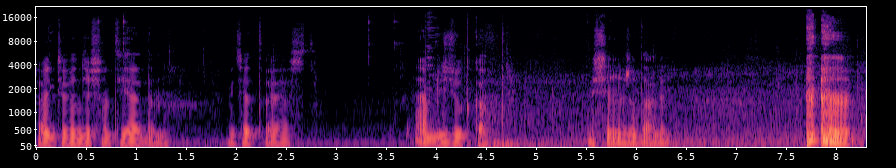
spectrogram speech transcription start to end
691. Gdzie to jest? A, bliziutko. Myślę, że dalej.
